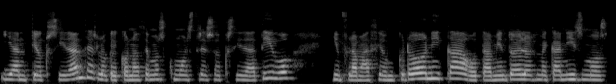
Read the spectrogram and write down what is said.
y, antioxidantes, lo que conocemos como estrés oxidativo, inflamación crónica, agotamiento de los mecanismos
